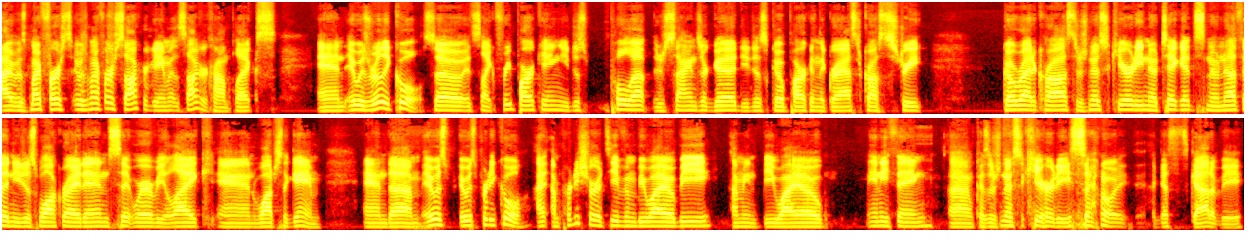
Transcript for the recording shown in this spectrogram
I was my first. It was my first soccer game at the soccer complex, and it was really cool. So it's like free parking. You just pull up. Their signs are good. You just go park in the grass across the street. Go right across. There's no security, no tickets, no nothing. You just walk right in, sit wherever you like, and watch the game and um, it was it was pretty cool. I, I'm pretty sure it's even BYOB. I mean BYO anything um, because there's no security, so I guess it's got to be.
